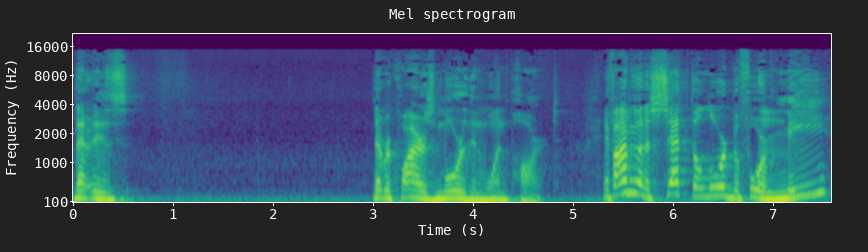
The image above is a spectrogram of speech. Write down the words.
that is that requires more than one part. If I'm going to set the Lord before me,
